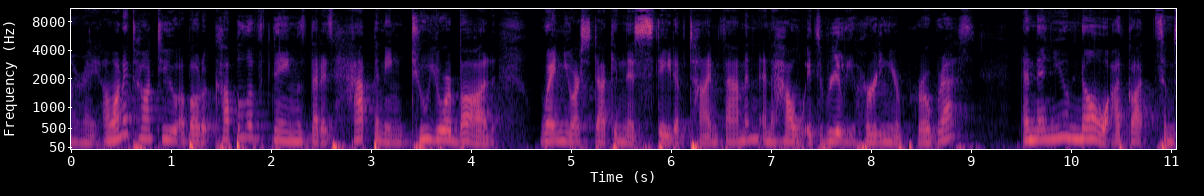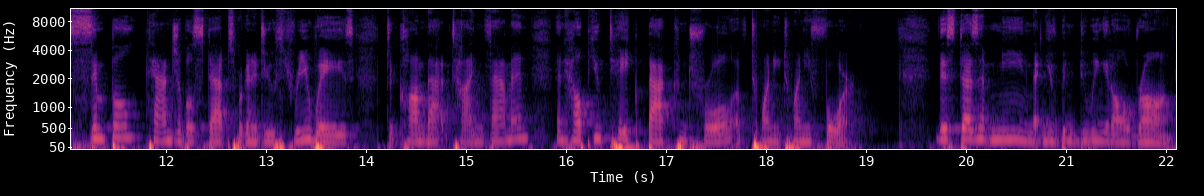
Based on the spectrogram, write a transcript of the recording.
All right, I want to talk to you about a couple of things that is happening to your bod when you are stuck in this state of time famine and how it's really hurting your progress. And then you know I've got some simple, tangible steps. We're going to do three ways to combat time famine and help you take back control of 2024. This doesn't mean that you've been doing it all wrong.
